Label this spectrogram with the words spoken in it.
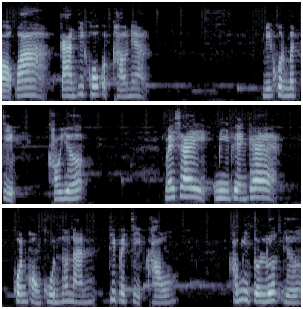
บอกว่าการที่คบกับเขาเนี่ย มีคนมาจีบ เขาเยอะ ไม่ใช่มีเพียงแค่คนของคุณเท่านั้นที่ไปจีบเขา เขามีตัวเลือกเยอะ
